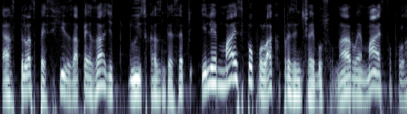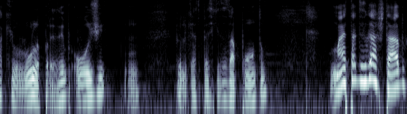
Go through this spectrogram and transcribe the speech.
as, pelas pesquisas, apesar de tudo isso, caso Intercept, ele é mais popular que o presidente Jair Bolsonaro, é mais popular que o Lula, por exemplo, hoje, né, pelo que as pesquisas apontam, mas está desgastado.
